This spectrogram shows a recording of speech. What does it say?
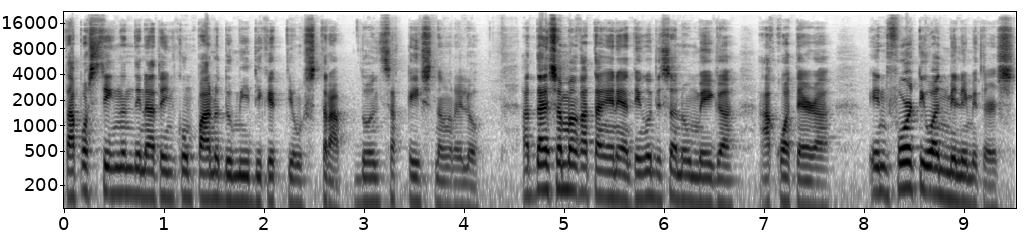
Tapos tingnan din natin kung paano dumidikit yung strap doon sa case ng relo. At dahil sa mga katangian yan, tingnan din sa Omega Aquaterra in 41mm.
